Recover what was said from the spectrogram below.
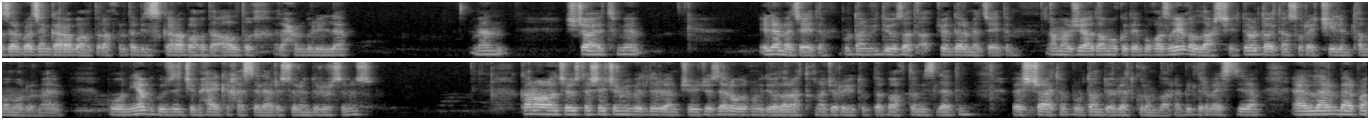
Azərbaycan Qarabağdır. Axırda biz Qarabağı da aldıq, əlhamdülillah. Mən şikayətimi eləməyəcəkdim. Buradan video zat göndərməyəcəkdim. Amma ki adam o qədər boğaza yığırlar ki, 4 aydan sonra 2 ilim tamam olur mənim. Bu niyə bu quzun kimi həqiqi xəstələri süründürürsünüz? Kanala öz təşəkkürümü bildirirəm ki, gözəl uyğun videolar atdığına görə YouTube-da baxdım, izlədim və şikayətimi buradan dövlət qurumlarına bildirmək istəyirəm. Əlillərin bərpa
